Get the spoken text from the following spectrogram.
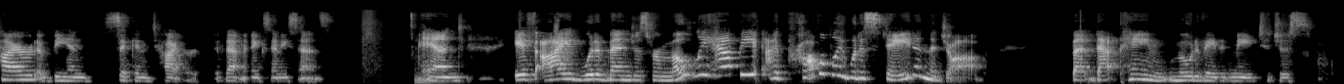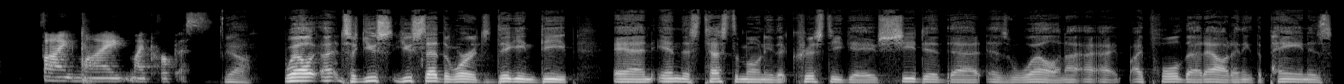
tired of being sick and tired if that makes any sense. Mm-hmm. and if I would have been just remotely happy, I probably would have stayed in the job. But that pain motivated me to just find my my purpose. Yeah. Well, uh, so you you said the words digging deep And in this testimony that Christy gave, she did that as well. And I, I, I pulled that out. I think the pain is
